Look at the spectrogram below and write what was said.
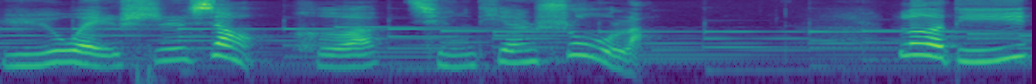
鱼尾狮像和擎天树了。乐迪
